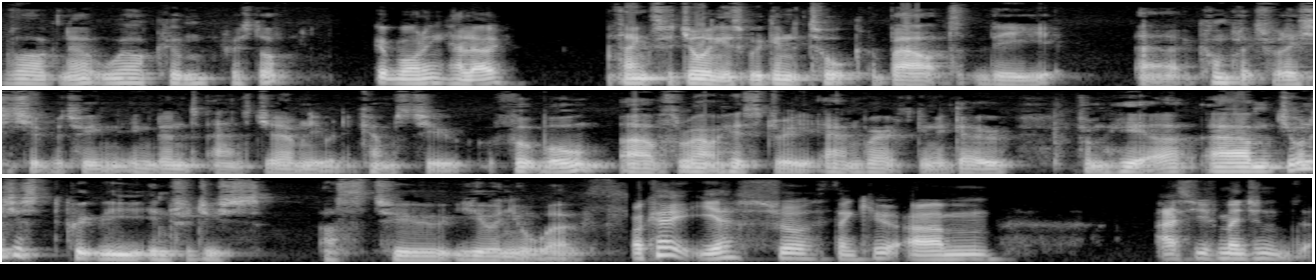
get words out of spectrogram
Wagner. Welcome, Christoph. Good morning. Hello. Thanks for joining us. We're going to talk about the uh, complex relationship between England and Germany when it comes to football uh, throughout history and where it's going to go from here. Um, do you want to just quickly introduce us to you and your work? Okay. Yes. Sure. Thank you. Um, as you've mentioned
